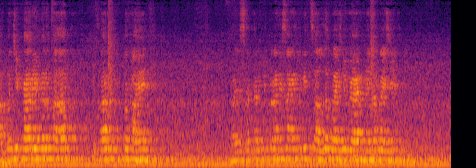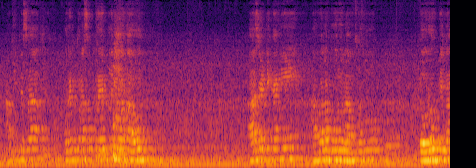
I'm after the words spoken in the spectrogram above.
आपण जे कार्य करत आहात ते फार उत्तम आहे. माझ्या सहकारी मित्रांनी सांगितलं की चाललं पाहिजे व्यायाम घ्यायला पाहिजे. आम्ही त्याचा पुरेपूर असा प्रयत्न करत आहोत. आज या ठिकाणी आम्हाला बोलून आमचा जो गौरव केला.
